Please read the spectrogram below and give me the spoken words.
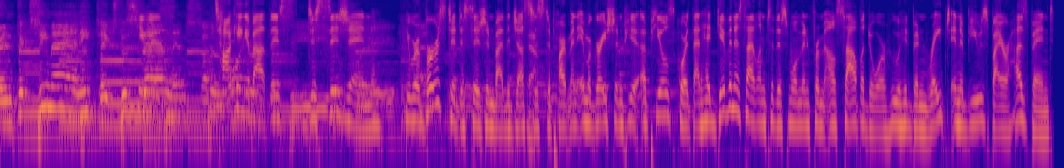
When Pixie Man, he takes the He stand and such was talking about this decision. He reversed a decision by the Justice Department Immigration Pe- Appeals Court that had given asylum to this woman from El Salvador who had been raped and abused by her husband.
